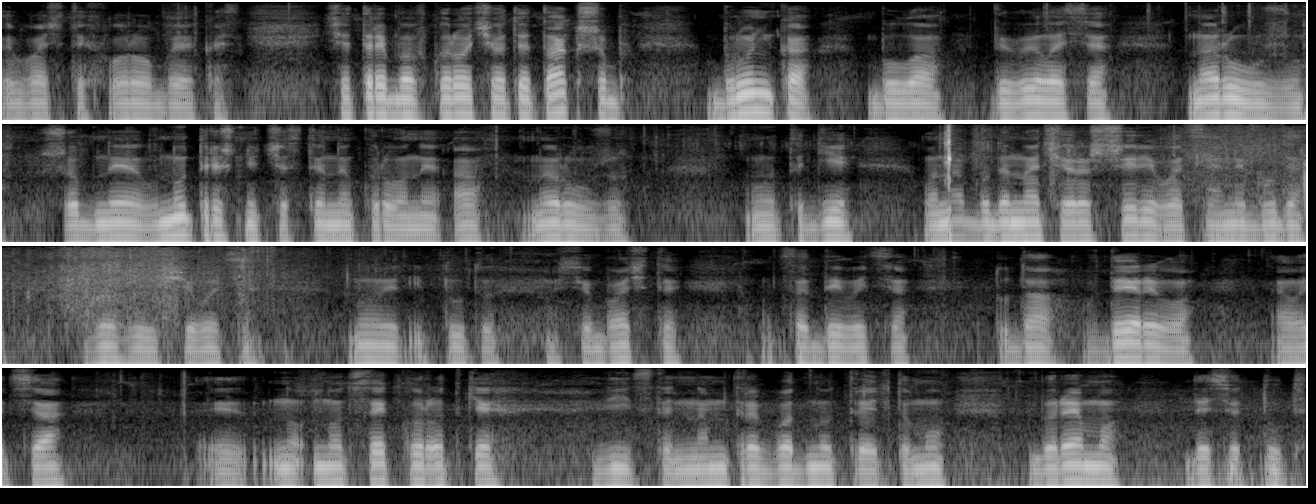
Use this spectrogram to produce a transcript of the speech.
Це бачите, хвороба якась. Ще треба вкорочувати так, щоб брунька була, дивилася наружу, щоб не внутрішню частину крони, а наружу. От, тоді вона буде наче розширюватися, не буде загущуватися. Ну і, і тут, ось бачите, оце дивиться туди в дерево, а оця, е, ну, ну це коротке відстань. Нам треба одну треть, тому беремо десь отут.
